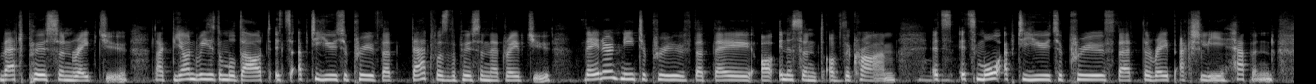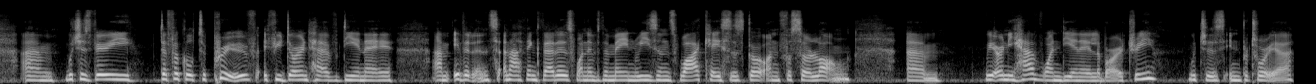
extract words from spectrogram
that person raped you. Like beyond reasonable doubt, it's up to you to prove that that was the person that raped you. They don't need to prove that they are innocent of the crime. It's it's more up to you to prove that the rape actually happened, um, which is very difficult to prove if you don't have DNA um, evidence. And I think that is one of the main reasons why cases go on for so long. Um, we only have one DNA laboratory, which is in Pretoria,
